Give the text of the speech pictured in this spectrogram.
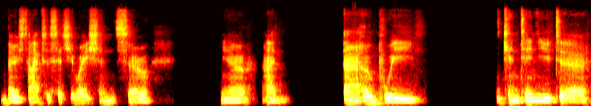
those types of situations. So, you know, I I hope we continue to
